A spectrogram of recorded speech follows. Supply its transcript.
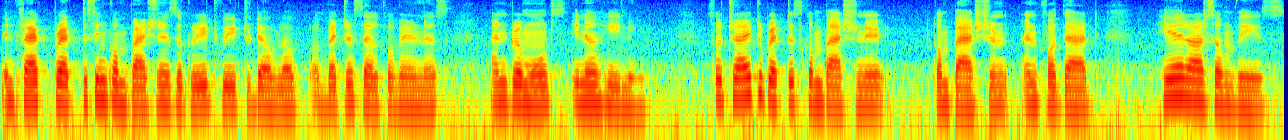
In fact, practicing compassion is a great way to develop a better self awareness and promotes inner healing. So try to practice compassionate compassion and for that here are some ways.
